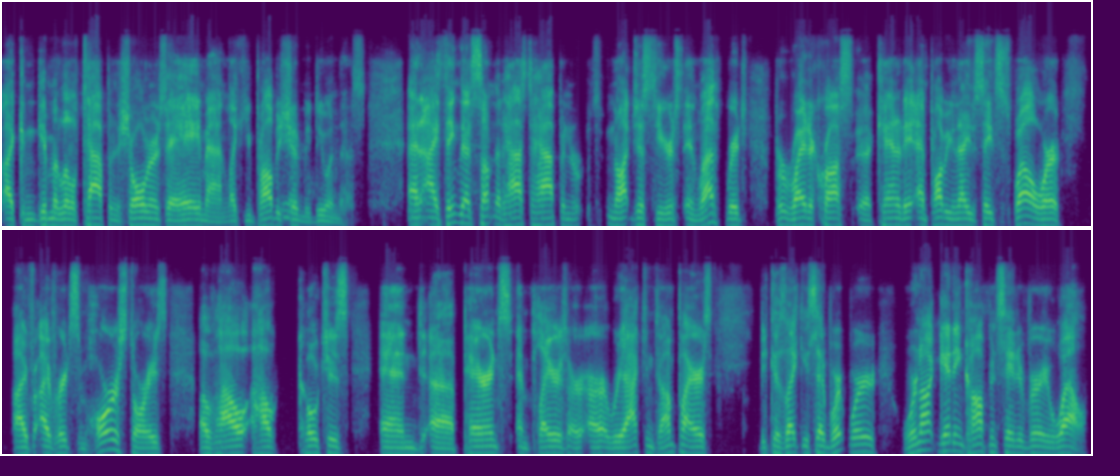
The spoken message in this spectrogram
I can give him a little tap on the shoulder and say, "Hey, man, like you probably shouldn't be doing this." And I think that's something that has to happen, not just here in Lethbridge, but right across uh, Canada and probably United States as well. Where I've I've heard some horror stories of how how coaches and uh, parents and players are, are reacting to umpires because, like you said, we're we're we're not getting compensated very well.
